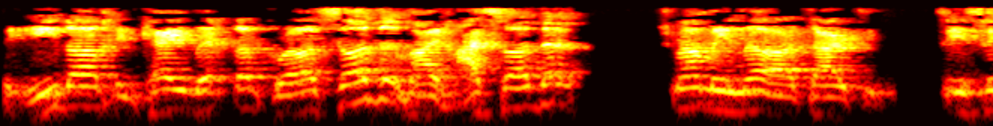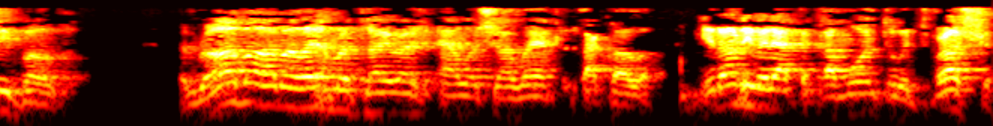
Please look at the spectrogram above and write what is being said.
The Edach in Kei Lichtav Kra Asada, my Hasada, Shma Mina Artarti. So you see both. You don't even have to come on to a drasha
